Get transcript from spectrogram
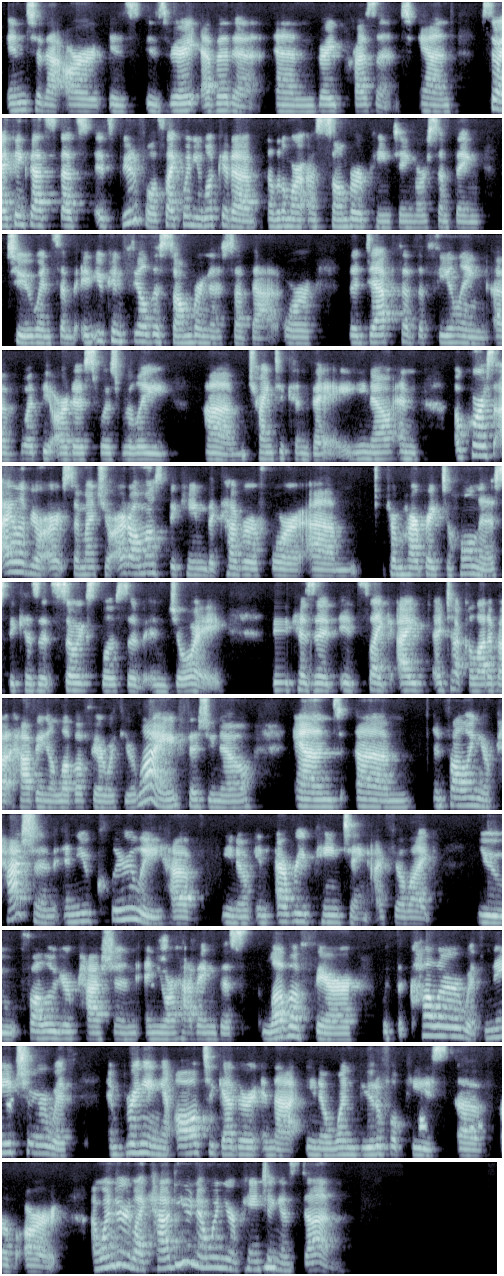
into that art is is very evident and very present and so I think that's that's it's beautiful. It's like when you look at a, a little more a somber painting or something too, when some you can feel the somberness of that or the depth of the feeling of what the artist was really um, trying to convey, you know. And of course, I love your art so much. Your art almost became the cover for um, From Heartbreak to Wholeness because it's so explosive in joy. Because it, it's like I, I talk a lot about having a love affair with your life, as you know, and um, and following your passion and you clearly have you know in every painting i feel like you follow your passion and you're having this love affair with the color with nature with and bringing it all together in that you know one beautiful piece of of art. I wonder like how do you know when your painting is done?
